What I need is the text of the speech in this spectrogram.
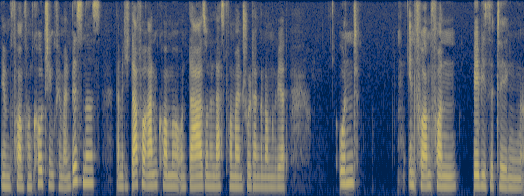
in Form von Coaching für mein Business, damit ich da vorankomme und da so eine Last von meinen Schultern genommen wird. Und in Form von Babysitting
